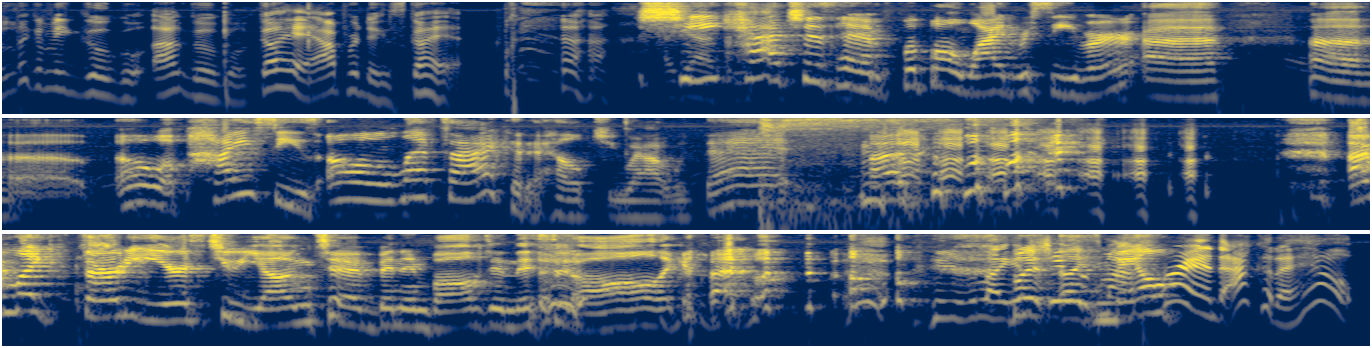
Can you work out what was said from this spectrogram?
Look at me. Google. I'll Google. Go ahead. I'll produce. Go ahead. she catches him football wide receiver uh uh oh a pisces oh left eye could have helped you out with that i'm like 30 years too young to have been involved in this at all like I don't know. you were like, But, if she like, was my male- friend, I could have helped.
